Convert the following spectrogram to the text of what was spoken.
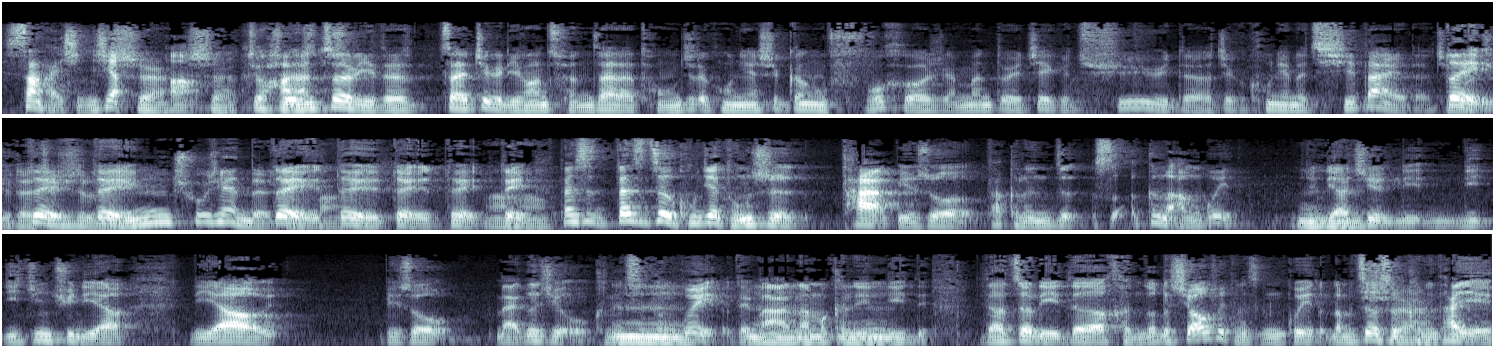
上海形象。是啊，是，就好像这里的在这个地方存在的同志的空间是更符合人们对这个区域的这个空间的期待的，就对对对零出现的地方，对对对对对，但是但是这个空间同时，它比如说它可能这是更昂贵的，你要去你你你进去你要你要。比如说买个酒可能是更贵的，对吧？那么肯定你你到这里的很多的消费可能是更贵的，那么这时候可能它也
